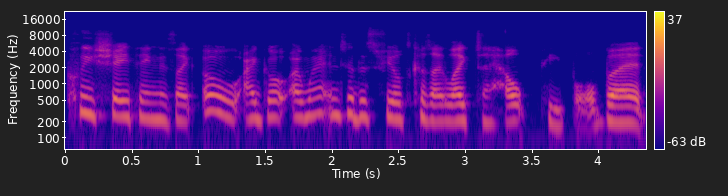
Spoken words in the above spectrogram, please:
cliche thing is like, oh, I go I went into this field because I like to help people, but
